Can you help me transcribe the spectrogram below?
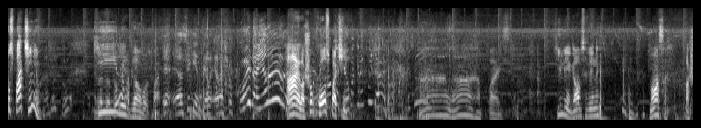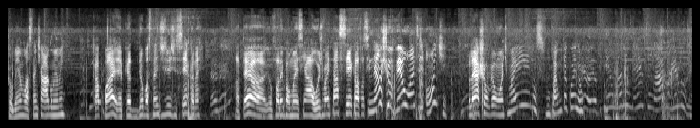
os patinhos. Adotou. Que legal. É, é o seguinte, ela, ela chocou e daí ela... Ah, ela chocou os não patinhos. pra querer cuidar. Ah, lá, rapaz. Que legal você ver, né? Nossa, baixou bem bastante a água mesmo, hein? Capaz, é porque deu bastante dias de seca, né? Uhum. Até eu falei pra mãe assim, ah, hoje vai estar seca. Ela falou assim, não, choveu antes, ontem. Falei, ah, choveu ontem, mas não, não faz muita coisa não. Eu, eu fiquei um ano e meio sem água mesmo, velho.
